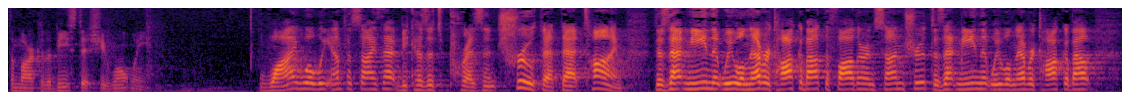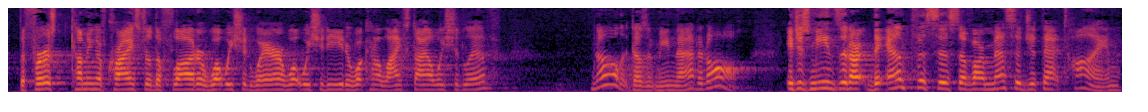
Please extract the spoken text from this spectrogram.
The mark of the beast issue, won't we? Why will we emphasize that? Because it's present truth at that time. Does that mean that we will never talk about the Father and Son truth? Does that mean that we will never talk about the first coming of Christ or the flood or what we should wear or what we should eat or what kind of lifestyle we should live? No, it doesn't mean that at all. It just means that our, the emphasis of our message at that time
